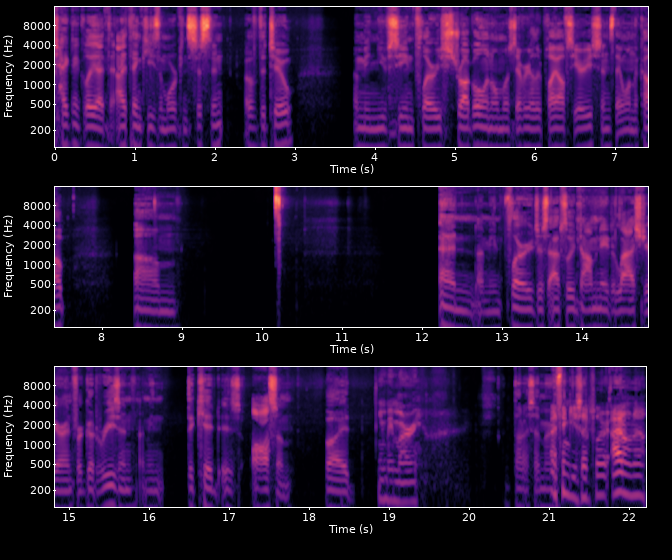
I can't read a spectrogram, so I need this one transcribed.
technically, I, th- I think he's the more consistent of the two. I mean, you've seen Fleury struggle in almost every other playoff series since they won the cup. Um, and I mean, Fleury just absolutely dominated last year, and for good reason. I mean, the kid is awesome, but You mean Murray? I thought I said Murray. I think you said Fleury. I don't know.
